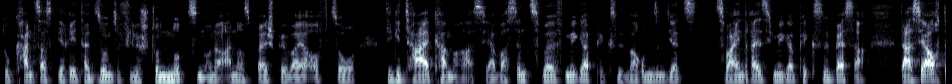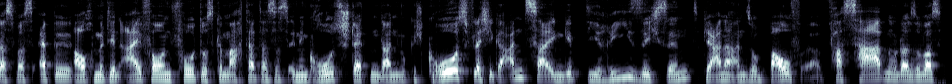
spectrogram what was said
du kannst das Gerät halt so und so viele Stunden nutzen. Oder anderes Beispiel war ja oft so Digitalkameras. Ja, was sind 12 Megapixel? Warum sind jetzt 32 Megapixel besser? Da ist ja auch das, was Apple auch mit den iPhone-Fotos gemacht hat, dass es in den Großstädten dann wirklich großflächige Anzeigen gibt, die riesig sind, gerne an so Baufassaden oder sowas,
